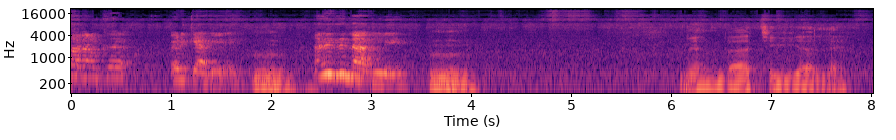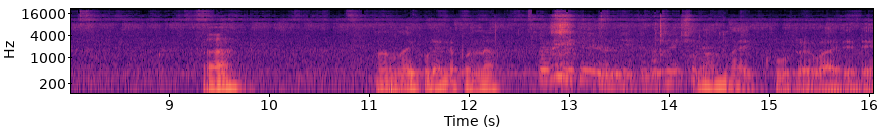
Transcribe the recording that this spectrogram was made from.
സാധനങ്ങൾക്ക് അത് തിന്നാറില്ലേ. എന്താ ചെയ്യല്ലേ? നന്നായിക്കൂടെ എന്റെ പൊന്ന. നന്നായിക്കൂടെ വാര്യരെ.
